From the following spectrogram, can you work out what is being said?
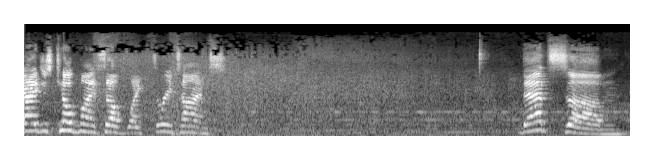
I just killed myself like three times. that's, um...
